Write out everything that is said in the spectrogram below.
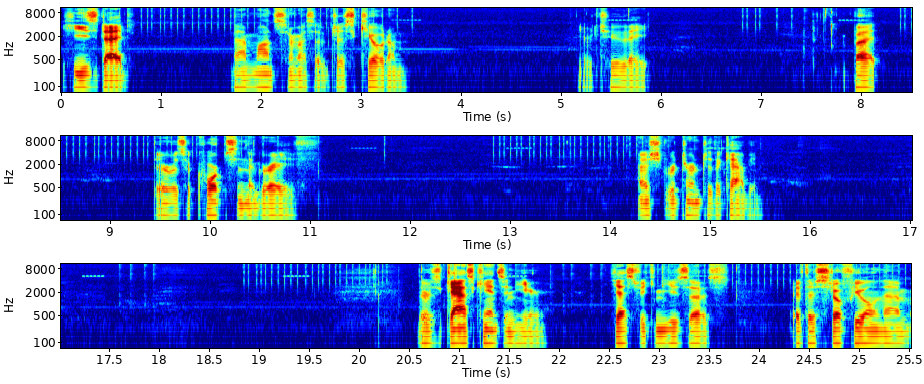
He's dead. That monster must have just killed him. You're too late. But there was a corpse in the grave. I should return to the cabin. There's gas cans in here. Yes, we can use those. If there's still fuel in them,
